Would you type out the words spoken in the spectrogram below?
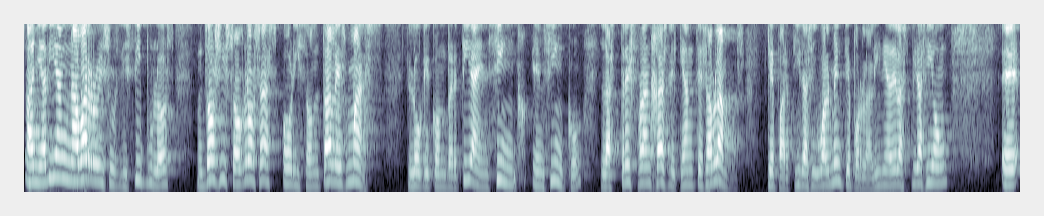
añadían Navarro y sus discípulos dos isoglosas horizontales más, lo que convertía en cinco, las tres franjas de que antes hablamos, que partidas igualmente por la línea de la aspiración, eh,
